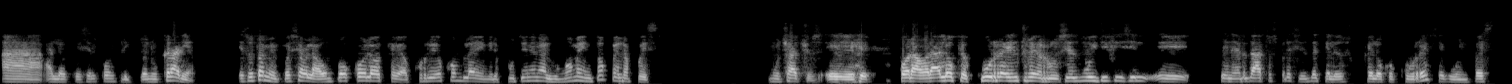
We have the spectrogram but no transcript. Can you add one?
a, a, lo que es el conflicto en Ucrania. Eso también pues se hablaba un poco de lo que había ocurrido con Vladimir Putin en algún momento, pero pues muchachos, eh, por ahora lo que ocurre dentro de Rusia es muy difícil eh, tener datos precisos de qué, los, qué lo que ocurre según pues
